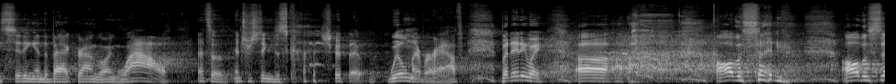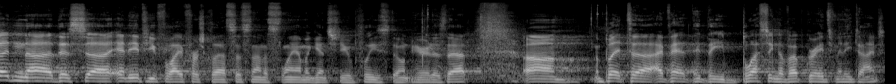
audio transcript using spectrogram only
sitting in the background going, wow, that's an interesting discussion that we'll never have. But anyway, uh, all of a sudden, all of a sudden, uh, this, uh, and if you fly first class, that's not a slam against you. Please don't hear it as that. Um, but uh, I've had the blessing of upgrades many times.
